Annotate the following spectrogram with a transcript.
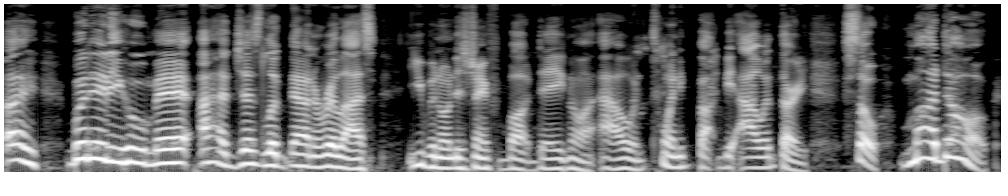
hey, but anywho, man, I had just looked down and realized you've been on this drink for about day, no, an hour and twenty, about to be hour and thirty. So, my dog,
